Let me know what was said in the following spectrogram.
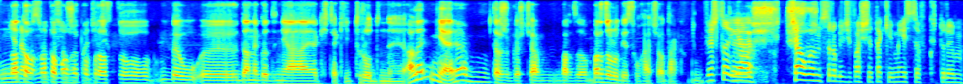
No dam to, no to może po prostu był e, danego dnia jakiś taki trudny, ale nie, ja też gościa bardzo, bardzo lubię słuchać, o tak. Wiesz co, ja Też- chciałbym zrobić właśnie takie miejsce, w którym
